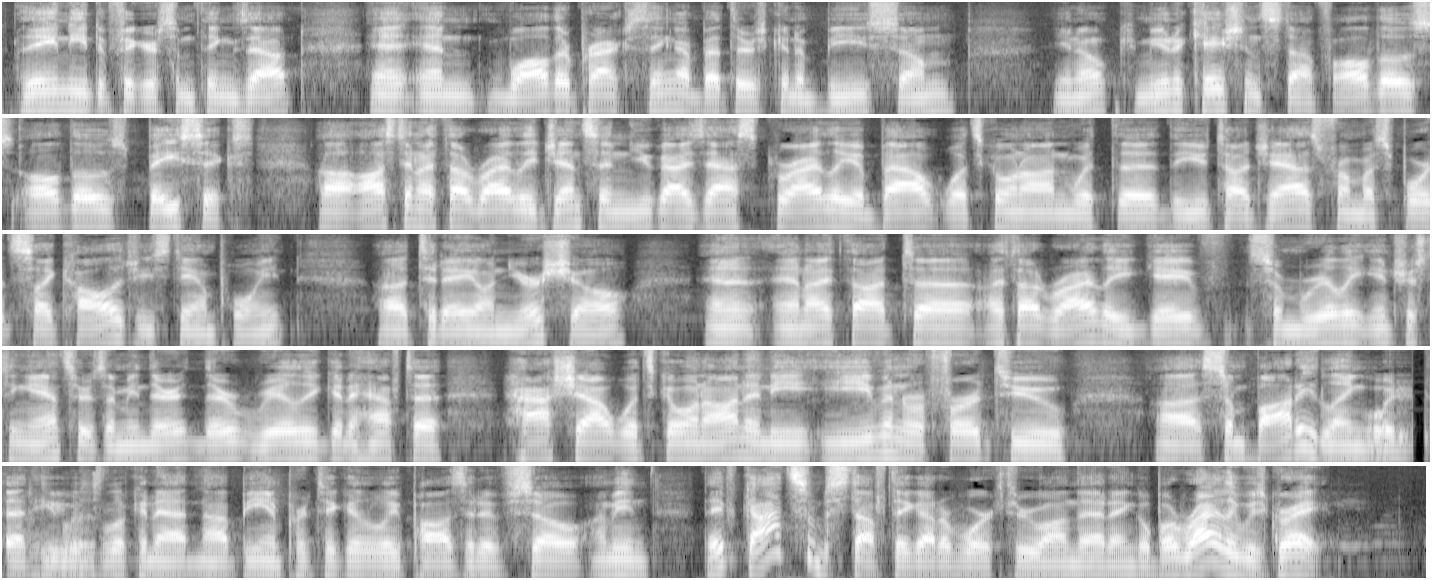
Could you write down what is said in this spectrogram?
they need to figure some things out. And, and while they're practicing, I bet there's going to be some, you know, communication stuff, all those, all those basics. Uh, Austin, I thought Riley Jensen, you guys asked Riley about what's going on with the, the Utah Jazz from a sports psychology standpoint uh, today on your show. And, and I thought uh, I thought Riley gave some really interesting answers. I mean, they're they're really going to have to hash out what's going on, and he, he even referred to uh, some body language that he was looking at not being particularly positive. So, I mean, they've got some stuff they got to work through on that angle. But Riley was great.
